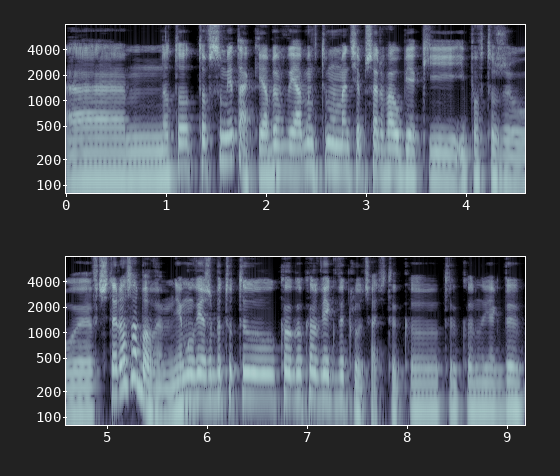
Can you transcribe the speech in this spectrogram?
Em, no to, to w sumie tak. Ja bym, ja bym w tym momencie przerwał bieg i, i powtórzył y, w czteroosobowym. Nie mówię, żeby tu, tu kogokolwiek wykluczać, tylko, tylko jakby. No,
